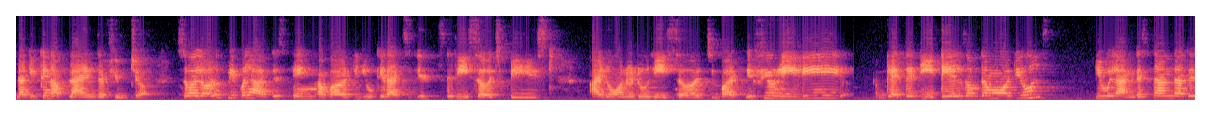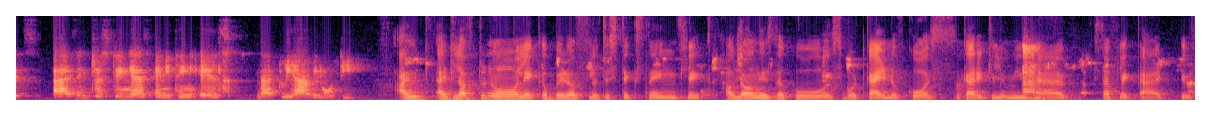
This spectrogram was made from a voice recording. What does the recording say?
that you can apply in the future. So a lot of people have this thing about UK that it's research based. I don't want to do research, but if you really get the details of the modules, you will understand that it's as interesting as anything else that we have in OT. I'd, I'd love to know like a bit of logistics things like how long is the course what kind of course curriculum you have stuff like that if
